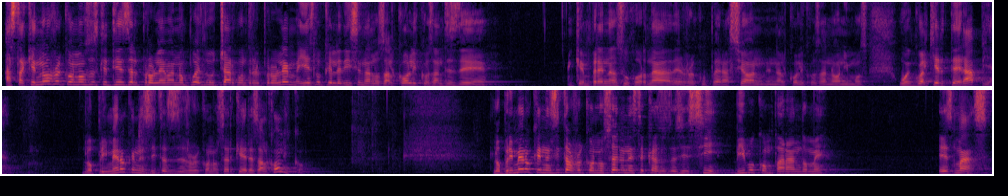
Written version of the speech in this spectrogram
Hasta que no reconoces que tienes el problema, no puedes luchar contra el problema. Y es lo que le dicen a los alcohólicos antes de que emprendan su jornada de recuperación en Alcohólicos Anónimos o en cualquier terapia. Lo primero que necesitas es reconocer que eres alcohólico. Lo primero que necesitas reconocer en este caso es decir, sí, vivo comparándome. Es más,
